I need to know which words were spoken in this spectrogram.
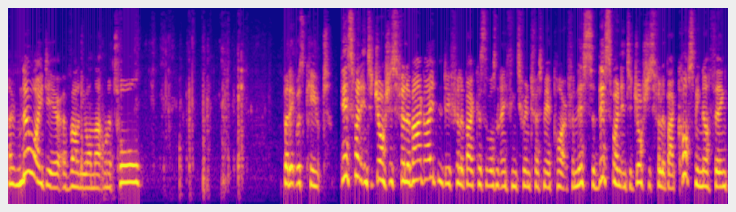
I have no idea of value on that one at all but it was cute. This went into Josh's filler bag. I didn't do filler bag because there wasn't anything to interest me apart from this. So this went into Josh's filler bag, cost me nothing,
